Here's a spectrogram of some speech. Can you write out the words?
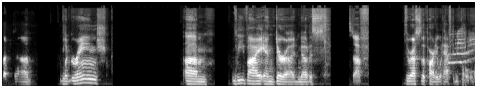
but uh, Lagrange, um, Levi, and Dura notice stuff. The rest of the party would have to be told. about.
